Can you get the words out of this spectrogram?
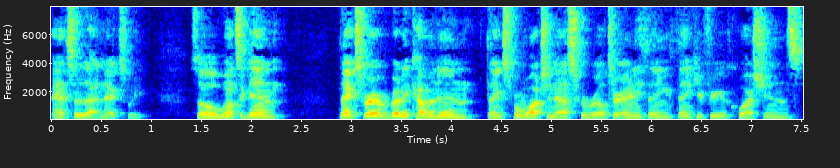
answer that next week. So once again, thanks for everybody coming in. Thanks for watching Ask a Realtor Anything. Thank you for your questions.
